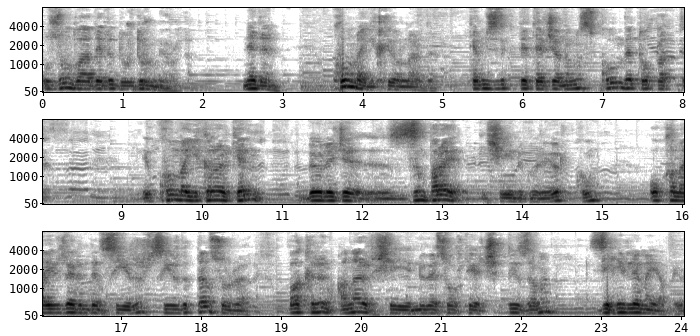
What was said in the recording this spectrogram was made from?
uzun vadeli durdurmuyordu. Neden? Kumla yıkıyorlardı. Temizlik deterjanımız kum ve topraktı. E, kumla yıkanırken böylece e, zımpara şeyini görüyor kum. O kalayı üzerinden sıyırır. Sıyırdıktan sonra bakırın ana şeyi nüvesi ortaya çıktığı zaman zehirleme yapıyor,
